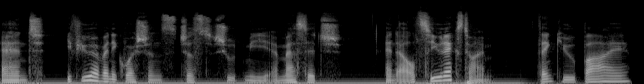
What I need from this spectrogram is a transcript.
and if you have any questions, just shoot me a message and I'll see you next time. Thank you. Bye.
